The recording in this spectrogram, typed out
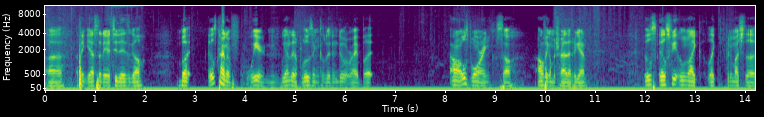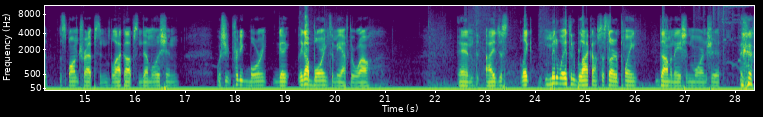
Uh, I think yesterday or two days ago, but it was kind of weird, and we ended up losing because we didn't do it right. But I don't know, it was boring, so I don't think I'm gonna try that again. It was it was feeling like like pretty much the the spawn traps and Black Ops and Demolition, which are pretty boring. Getting they got boring to me after a while, and I just like midway through Black Ops I started playing Domination more and shit.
